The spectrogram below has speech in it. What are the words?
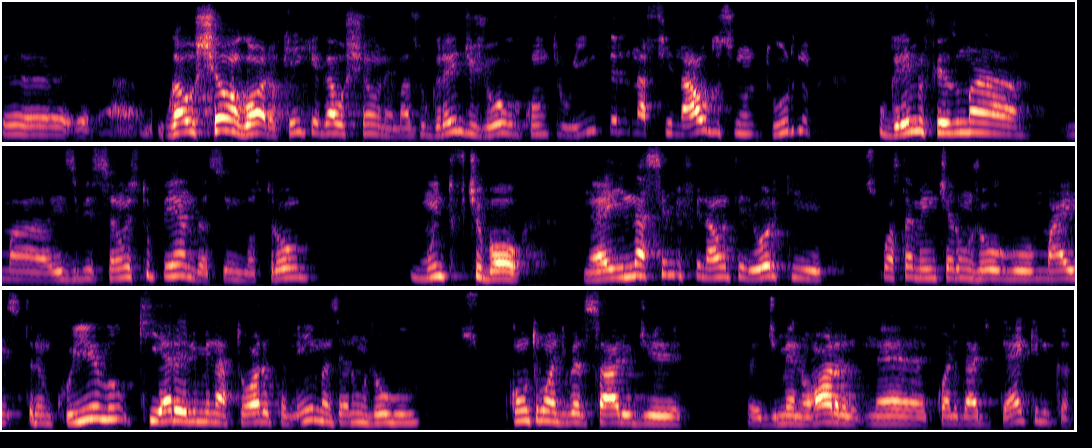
uh, o gauchão agora, ok que é gauchão, né? Mas o grande jogo contra o Inter, na final do segundo turno, o Grêmio fez uma, uma exibição estupenda, assim, mostrou muito futebol, né? E na semifinal anterior, que supostamente era um jogo mais tranquilo, que era eliminatório também, mas era um jogo contra um adversário de, de menor né, qualidade técnica,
